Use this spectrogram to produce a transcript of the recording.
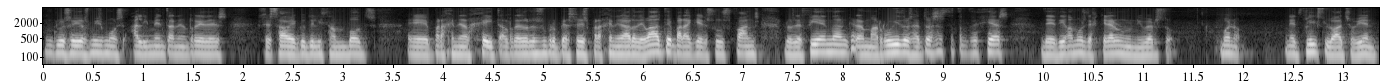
incluso ellos mismos alimentan en redes, se sabe que utilizan bots eh, para generar hate alrededor de sus propias series, para generar debate, para que sus fans los defiendan, crear más ruido, o sea, todas estas estrategias de, digamos, de crear un universo. Bueno, Netflix lo ha hecho bien,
